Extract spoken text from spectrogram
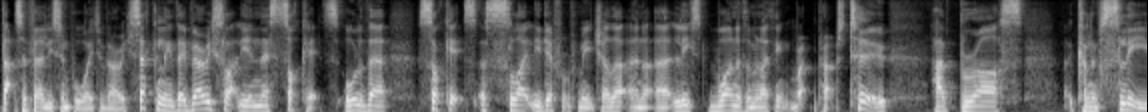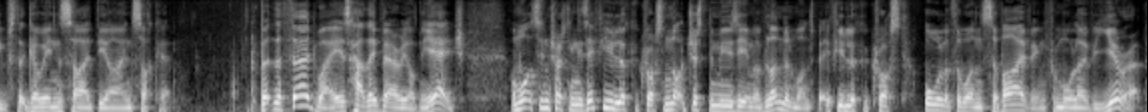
that's a fairly simple way to vary. Secondly, they vary slightly in their sockets. All of their sockets are slightly different from each other, and at least one of them, and I think perhaps two, have brass kind of sleeves that go inside the iron socket. But the third way is how they vary on the edge. And what's interesting is if you look across not just the Museum of London ones, but if you look across all of the ones surviving from all over Europe,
